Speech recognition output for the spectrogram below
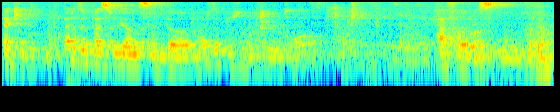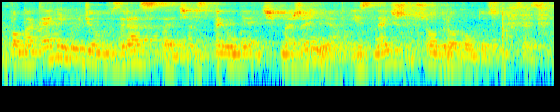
taki bardzo pasujący do, bardzo proszę do aforyzm. Pomaganie ludziom wzrastać i spełniać marzenia jest najszybszą drogą do sukcesu,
